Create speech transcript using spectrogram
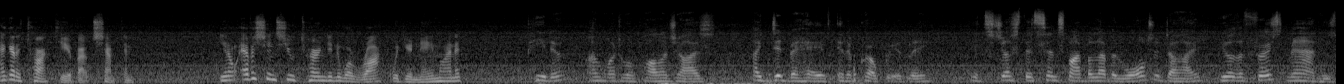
I gotta talk to you about something. You know, ever since you turned into a rock with your name on it, Peter, I want to apologize. I did behave inappropriately. It's just that since my beloved Walter died, you're the first man who's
